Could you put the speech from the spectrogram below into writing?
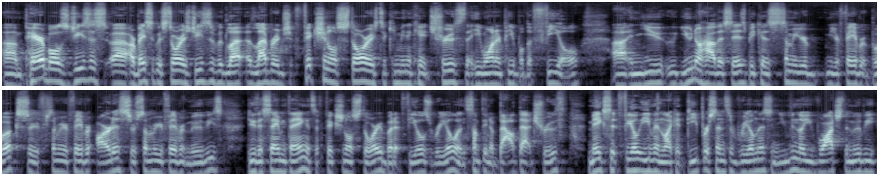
Um, parables, Jesus, uh, are basically stories. Jesus would le- leverage fictional stories to communicate truths that he wanted people to feel. Uh, and you, you know how this is because some of your, your favorite books or some of your favorite artists or some of your favorite movies do the same thing. It's a fictional story, but it feels real and something about that truth makes it feel even like a deeper sense of realness. And even though you've watched the movie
